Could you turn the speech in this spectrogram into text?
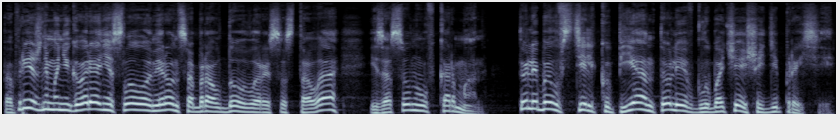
По-прежнему, не говоря ни слова, Мирон собрал доллары со стола и засунул в карман. То ли был в стельку пьян, то ли в глубочайшей депрессии.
